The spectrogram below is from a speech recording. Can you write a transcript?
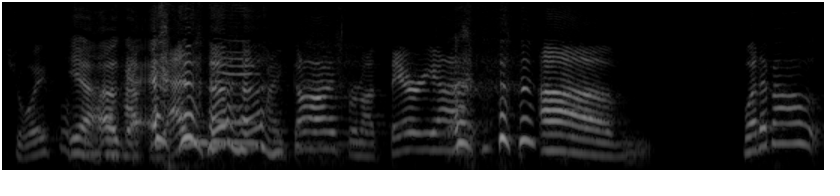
joyful Yeah, okay. happy ending. my gosh we're not there yet um what about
